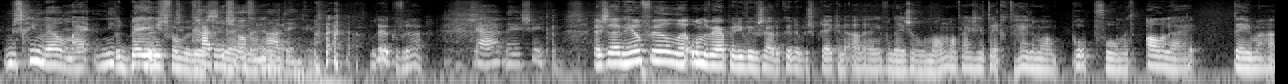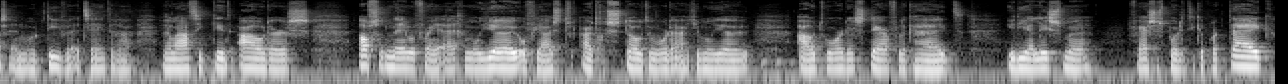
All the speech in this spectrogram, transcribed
Misschien wel, maar niet Dat ben je niet van bewust. ga er eens Nee, over nee, nee. nadenken. leuke vraag. Ja, nee, zeker. Er zijn heel veel onderwerpen die we zouden kunnen bespreken naar aanleiding van deze roman, want hij zit echt helemaal propvol met allerlei thema's en motieven, et cetera. Relatie kind-ouders, afstand nemen van je eigen milieu of juist uitgestoten worden uit je milieu, oud worden, sterfelijkheid, idealisme versus politieke praktijk,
